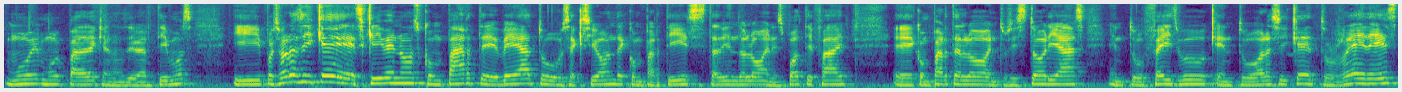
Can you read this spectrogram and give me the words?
muy, muy padre que nos divertimos. Y pues ahora sí que escríbenos, comparte, vea tu sección de compartir, si estás viéndolo en Spotify, eh, compártelo en tus historias, en tu Facebook, en tu, ahora sí que en tus redes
